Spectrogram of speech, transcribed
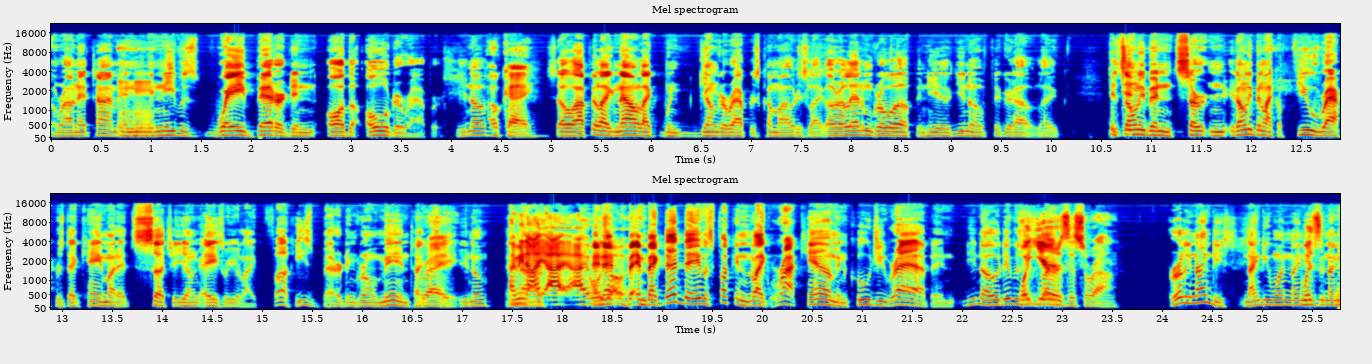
around that time, and, Mm-hmm. and he was way better than all the older rappers. You know. Okay. So I feel like now, like when younger rappers come out, it's like, oh, let him grow up and he'll, you know, figure it out. Like, it's only been certain, it only been like a few rappers that came out at such a young age where you're like, fuck, he's better than grown men type Right. shit, you know? I mean, I- I- I was and, that, and back that day, it was fucking like Rakim and Kool G Rap and, you know, it was What year like is this around? Early 90s, 91, 92, Was,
